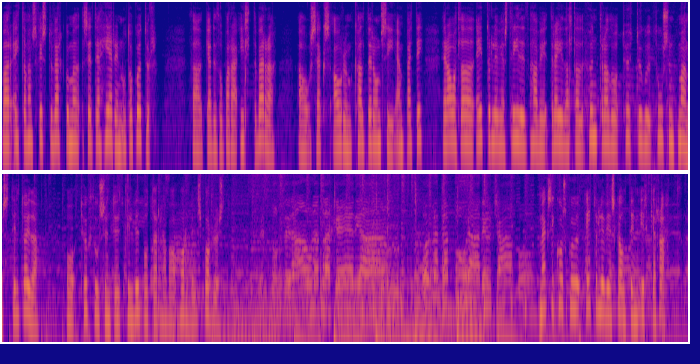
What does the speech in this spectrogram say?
var eitt af hans fyrstu verkum að setja herin út á götur. Það gerði þó bara ílt verra. Á sex árum Calderóns í embætti er áallat að eiturlefja stríðið hafi dreyið alltaf 120.000 manns til dauða og 20.000 til viðbótar hafa horfið sporlust. Mexikósku eiturlefja skáldin yrkja hratt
